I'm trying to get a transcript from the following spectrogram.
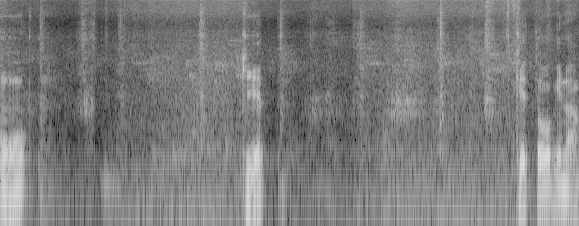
หกเจ็ดเจ็ดตัวพี่น้อง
